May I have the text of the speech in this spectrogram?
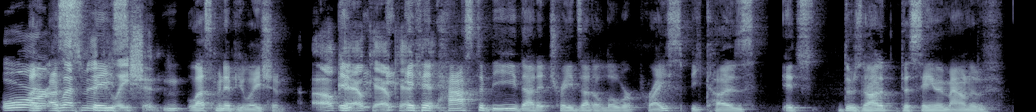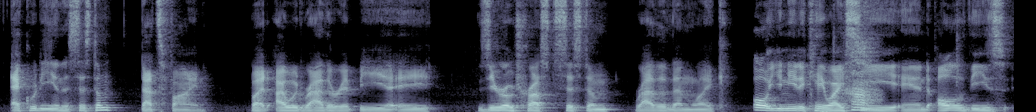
or a- a less space- manipulation. Less manipulation. Okay. Okay. Okay. If okay. it has to be that it trades at a lower price because it's there's not the same amount of equity in the system, that's fine. But I would rather it be a zero trust system rather than like, oh, you need a KYC and all of these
